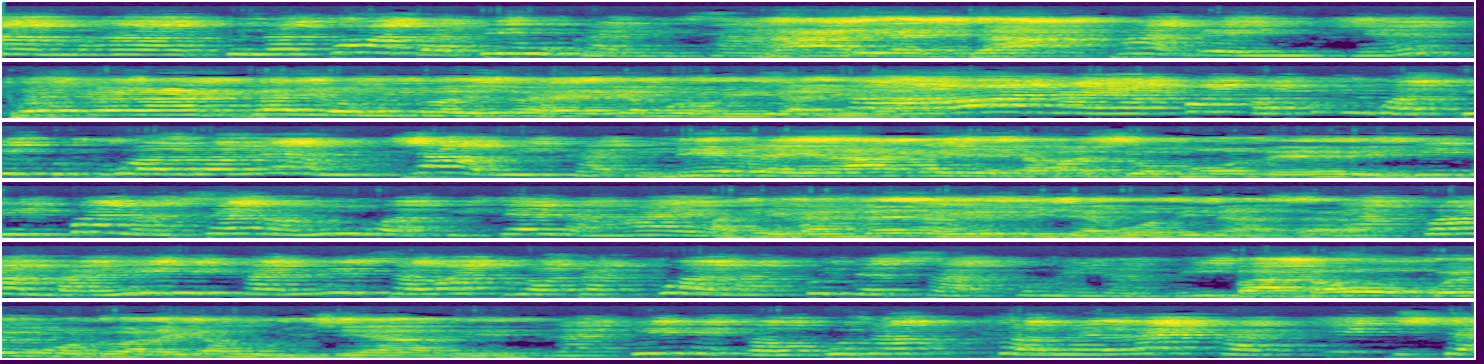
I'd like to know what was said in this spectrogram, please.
na uh, tunatoa dhabihu kanisani. Harĩa nja nje. Ngai mũno tukaona ya kwamba mungu akikuondolea mchawi kabisa. Ndiye ndaĩra ngai eka macio mothe rĩ nilikuwa nasema mungu akitenda hayo atĩ kanitha ĩno gĩkinyagwo ya thinacara kwamba hili kanisa watu watakuwa wanakuja saa kumi na mbili. Baba ũũ kwĩ mũndũ araiga hurucia thĩ lakini kuna mtu ameweka kiti cha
